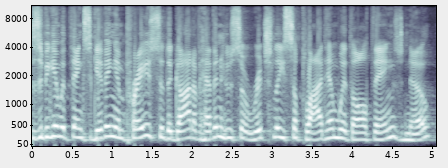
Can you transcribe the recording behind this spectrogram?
Does it begin with thanksgiving and praise to the God of heaven who so richly supplied him with all things? No.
